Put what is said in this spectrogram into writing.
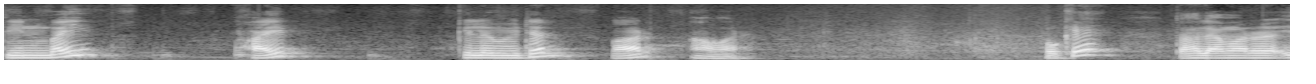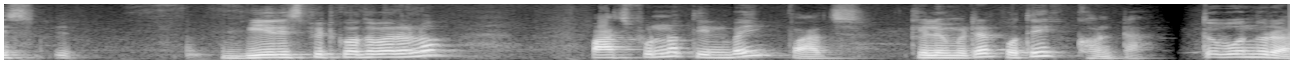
তিন by five kilometre per hour okay তাহলে আমার বিয়ের স্পিড কত বেরোলো পাঁচ পূর্ণ তিন বাই পাঁচ কিলোমিটার প্রতি ঘণ্টা। তো বন্ধুরা,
